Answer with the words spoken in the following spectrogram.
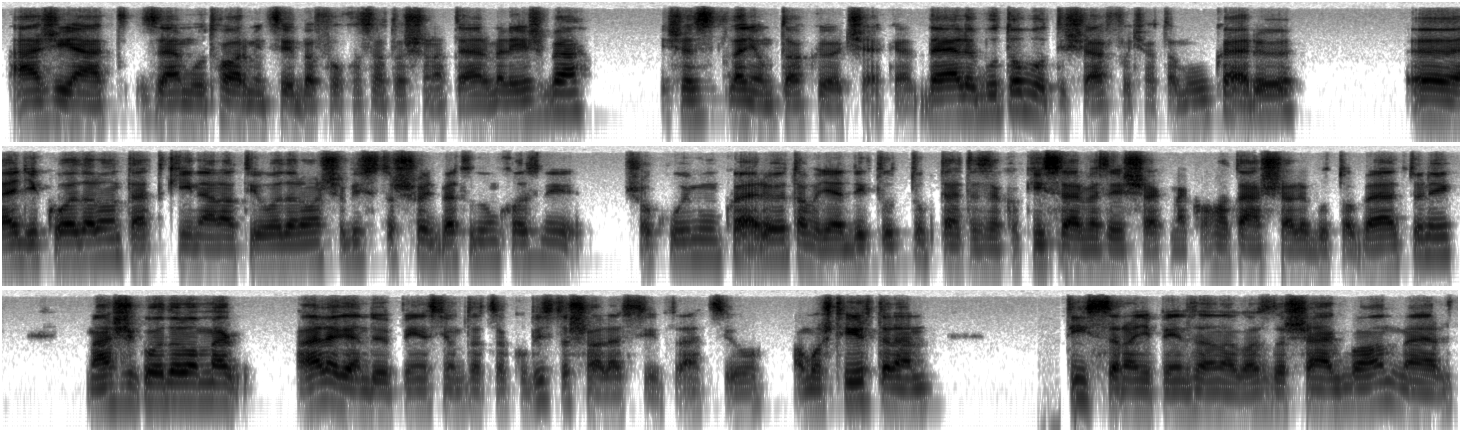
Ázsiát az elmúlt 30 évben fokozatosan a termelésbe, és ez lenyomta a költségeket. De előbb-utóbb ott is elfogyhat a munkaerő egyik oldalon, tehát kínálati oldalon se biztos, hogy be tudunk hozni sok új munkaerőt, ahogy eddig tudtuk, tehát ezek a kiszervezéseknek a hatása előbb-utóbb eltűnik. Másik oldalon meg, ha elegendő pénzt nyomtatsz, akkor biztosan lesz infláció. Ha most hirtelen tízszer annyi pénz lenne a gazdaságban, mert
